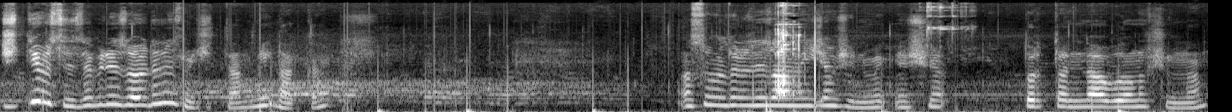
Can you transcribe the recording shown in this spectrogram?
Ciddi misiniz? Hepiniz öldünüz mü cidden? Bir dakika. Nasıl öldürdüğünüzü anlayacağım şimdi. Bekle şu dört tane daha bulalım şundan.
